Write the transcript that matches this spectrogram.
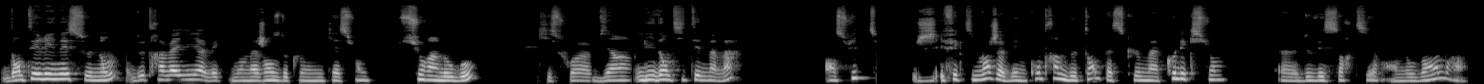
d'entériner ce nom, de travailler avec mon agence de communication sur un logo qui soit bien l'identité de ma marque. Ensuite, effectivement, j'avais une contrainte de temps parce que ma collection euh, devait sortir en novembre.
